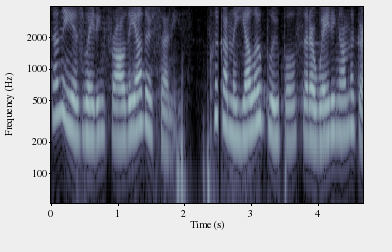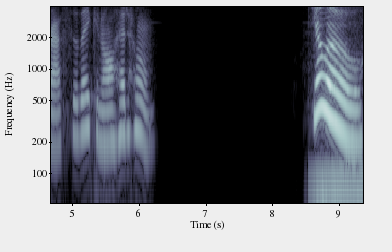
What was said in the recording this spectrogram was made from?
Sunny is waiting for all the other Sunnies. Click on the yellow blooples that are waiting on the grass so they can all head home. Yellow.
